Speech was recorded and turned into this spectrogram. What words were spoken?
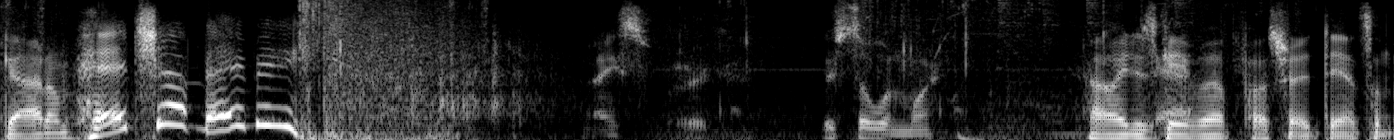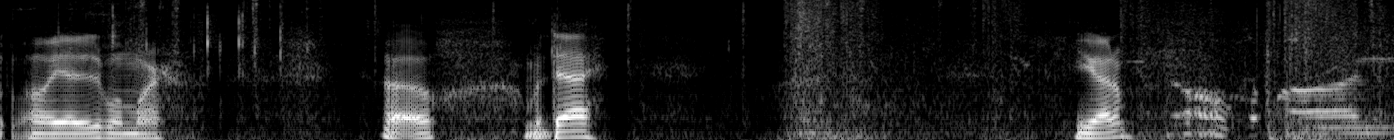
Got him. Headshot, baby! Nice work. There's still one more. Oh, I just Yeah. gave up. I was trying to dance on. The, oh yeah, there's one more. Uh oh, I'm gonna die. You got him? Oh, come on.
